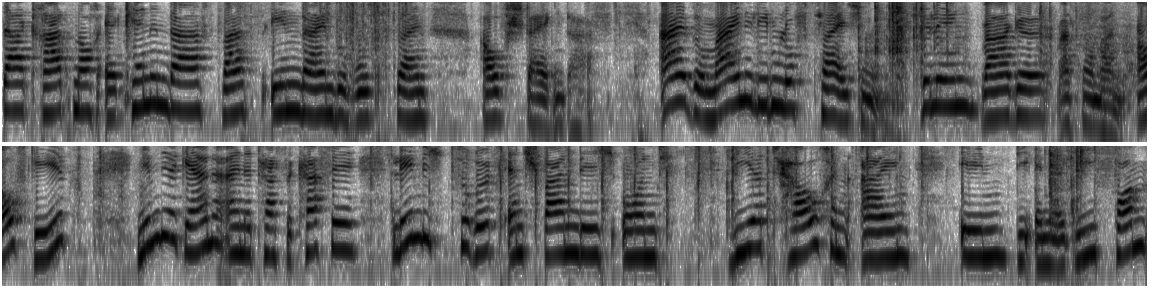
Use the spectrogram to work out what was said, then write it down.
da gerade noch erkennen darfst, was in dein Bewusstsein aufsteigen darf. Also, meine lieben Luftzeichen, Zwilling, Waage, Wassermann, auf geht's. Nimm dir gerne eine Tasse Kaffee, lehn dich zurück, entspann dich und wir tauchen ein in die Energie vom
